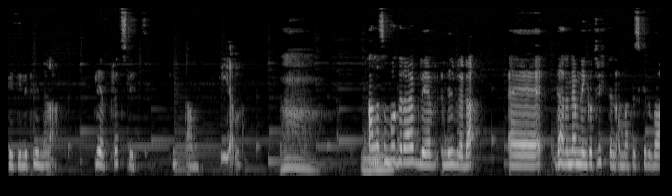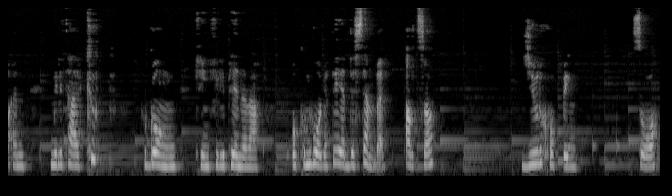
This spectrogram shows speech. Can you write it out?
i Filippinerna blev plötsligt utan el. Alla som bodde där blev livrädda. Eh, det hade nämligen gått rykten om att det skulle vara en militär kupp på gång kring Filippinerna. Och kom ihåg att det är december, alltså julshopping. Så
